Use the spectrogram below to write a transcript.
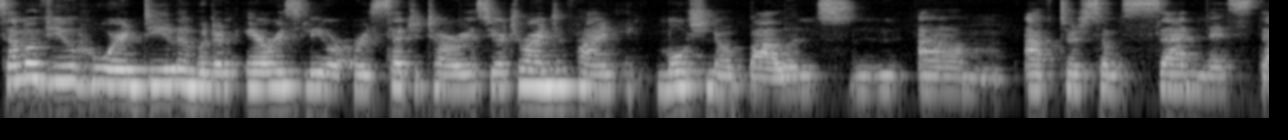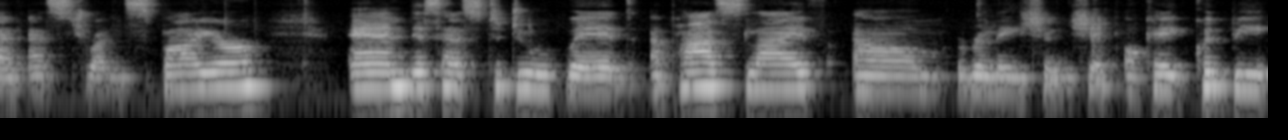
some of you who are dealing with an Aries, Leo, or Sagittarius, you're trying to find emotional balance um, after some sadness that has transpired. And this has to do with a past life um, relationship. Okay, could be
